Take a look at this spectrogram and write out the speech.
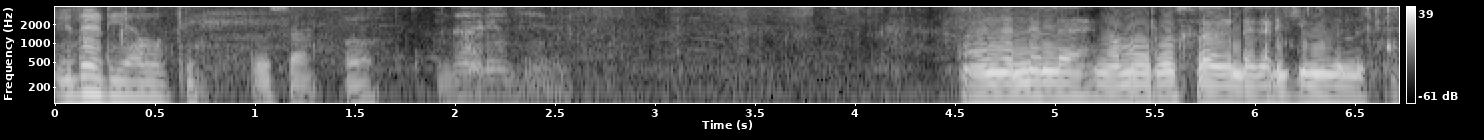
இது அடியா முத்தி புதுசா இந்த வரையும் சரி நான் சொன்னேன்ல எங்கள் அம்மா ரோஸ் கலர் கண்ட கடிக்கும்னு சொல்லிச்சு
